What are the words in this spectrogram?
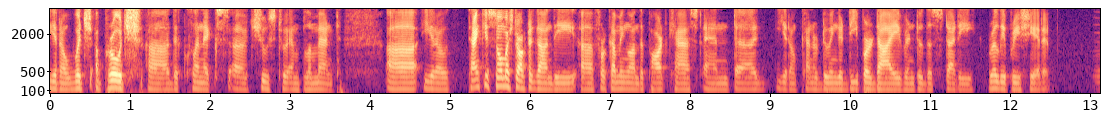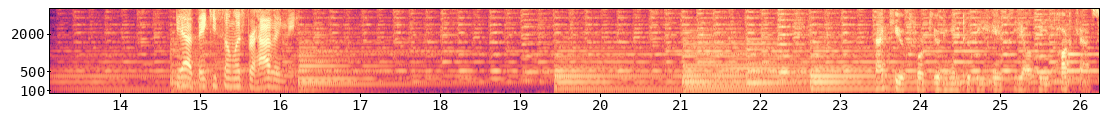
you know which approach uh, the clinics uh, choose to implement. Uh, you know, thank you so much, Dr. Gandhi, uh, for coming on the podcast and uh, you know, kind of doing a deeper dive into the study. Really appreciate it. Yeah, thank you so much for having me. Thank you for tuning into the ACLP podcast.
